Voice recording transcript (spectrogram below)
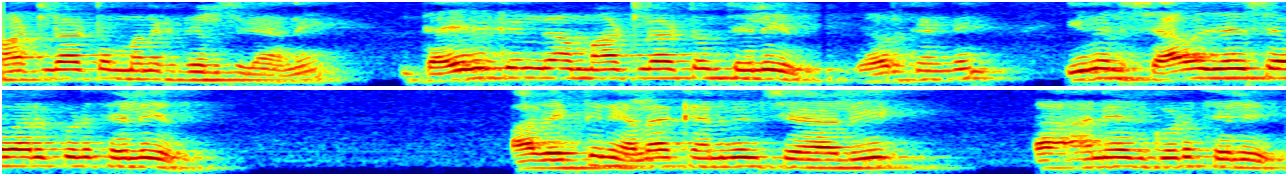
మాట్లాడటం మనకు తెలుసు కానీ దైవికంగా మాట్లాడటం తెలియదు. ఎవరికండి? ఈవెన్ సేవ చేసే వారికి కూడా తెలియదు. ఆ వ్యక్తిని ఎలా కన్విన్స్ చేయాలి అనేది కూడా తెలియదు.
